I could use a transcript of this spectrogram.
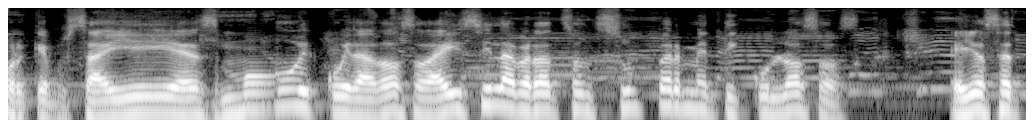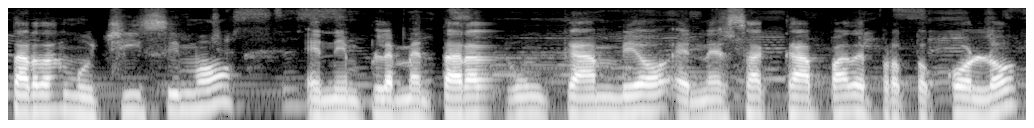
porque pues ahí es muy cuidadoso. Ahí sí, la verdad, son súper meticulosos. Ellos se tardan muchísimo en implementar algún cambio en esa capa de protocolo,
